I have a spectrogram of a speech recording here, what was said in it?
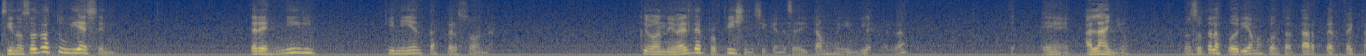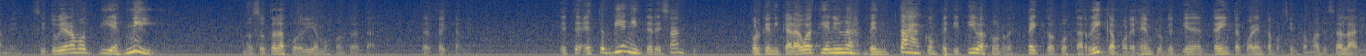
Si nosotros tuviésemos 3.500 personas con el nivel de proficiency que necesitamos en inglés, ¿verdad? Eh, al año, nosotros las podríamos contratar perfectamente. Si tuviéramos 10.000, nosotros las podríamos contratar perfectamente. Este, esto es bien interesante, porque Nicaragua tiene unas ventajas competitivas con respecto a Costa Rica, por ejemplo, que tiene 30, 40% más de salario.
